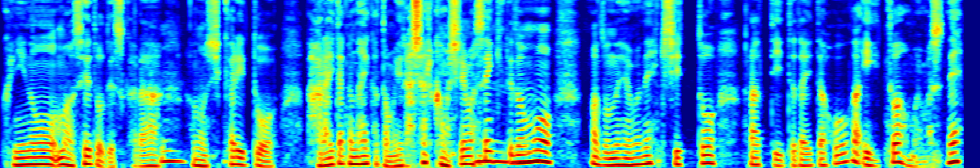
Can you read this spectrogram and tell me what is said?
国のまあ制度ですから、あのしっかりと払いたくない方もいらっしゃるかもしれませんけれども、まあその辺はね、きちっと払っていただいた方がいいとは思いますね。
